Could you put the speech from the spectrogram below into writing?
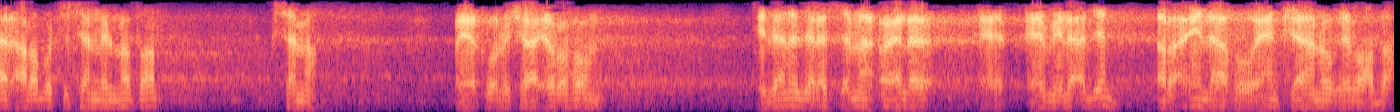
العرب تسمي المطر سماء. ويقول شاعرهم إذا نزل السماء على بلاد رأيناه وإن كانوا غضابا.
